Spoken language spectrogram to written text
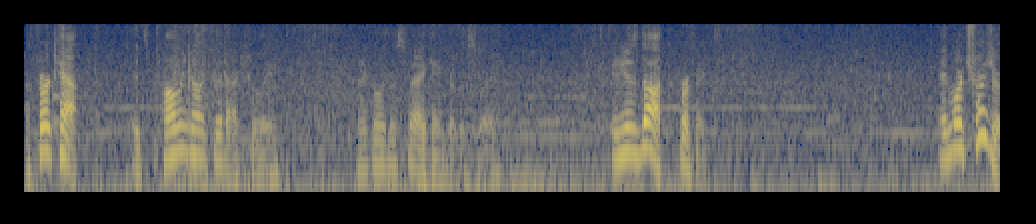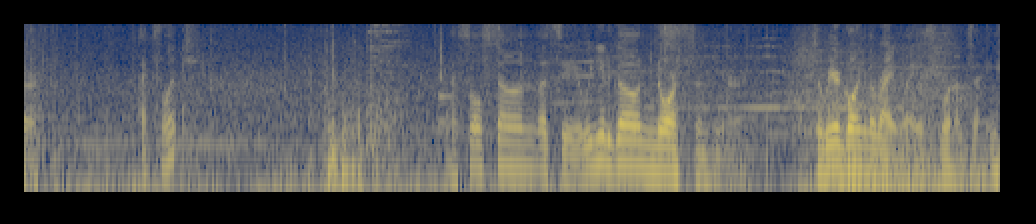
A fur cap. It's probably not good, actually. Can I go this way? I can't go this way. And here's a dock. Perfect. And more treasure. Excellent. My soul stone. Let's see. We need to go north from here. So we are going the right way, is what I'm saying.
